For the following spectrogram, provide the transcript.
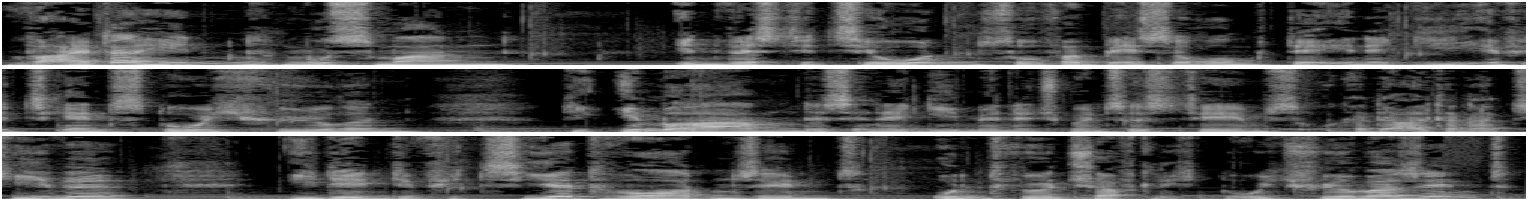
Weiterhin muss man Investitionen zur Verbesserung der Energieeffizienz durchführen, die im Rahmen des Energiemanagementsystems oder der Alternative identifiziert worden sind und wirtschaftlich durchführbar sind.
